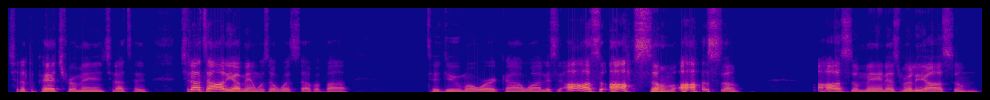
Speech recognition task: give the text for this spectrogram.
Shout out to Petra, man. Shout out to shout out to y'all, man. What's up? What's up about? to do my workout while listening. Awesome, awesome, awesome, awesome, man. That's really awesome.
